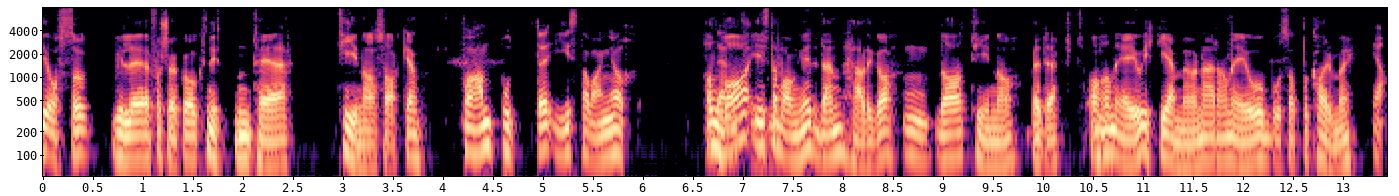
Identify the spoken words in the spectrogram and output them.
de også ville forsøke å knytte den til Tina-saken. For han bodde i Stavanger han var i Stavanger den helga mm. da Tina ble drept. Og mm. han er jo ikke hjemmehørende her, han er jo bosatt på Karmøy. Ja.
